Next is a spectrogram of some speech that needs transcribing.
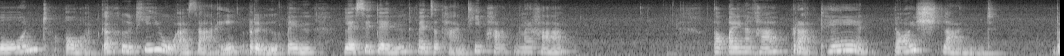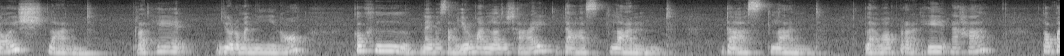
Wohnort ก็คือที่อยู่อาศัยหรือเป็น resident เป็นสถานที่พักนะคะ ต่อไปนะคะ ประเทศ Deutschland Deutschland ประเทศเยอรมนีเนาะก็คือในภาษาเยอรมันเราจะใช้ das Land das Land แปลว่าประเทศนะคะ ต่อไป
